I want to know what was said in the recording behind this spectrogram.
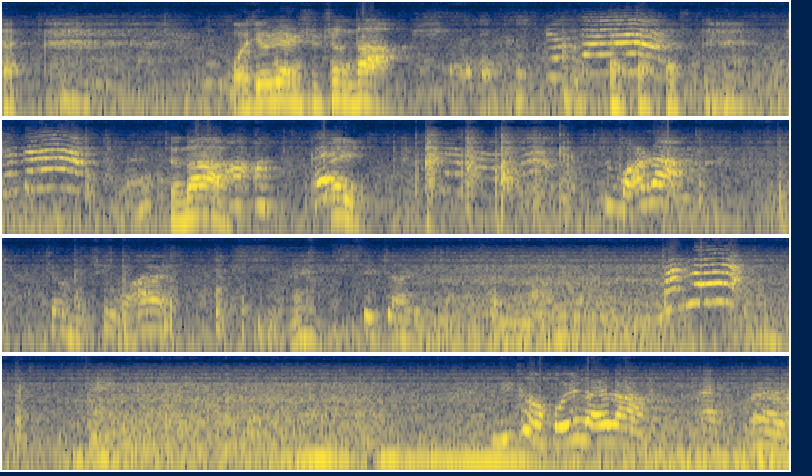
我就认识郑大。郑大，郑大，郑大。啊啊！哎，去玩了，叫你去玩。哎，这家人呢，很忙的。妈妈，你可回来了。哎，来了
